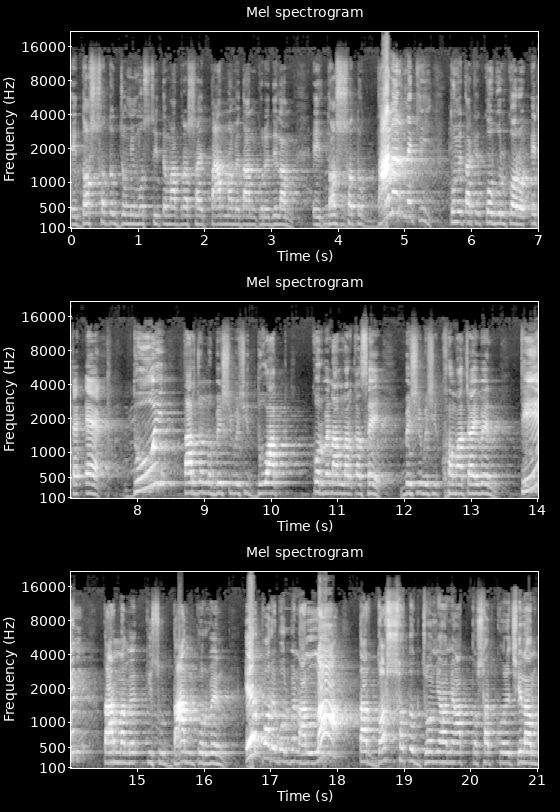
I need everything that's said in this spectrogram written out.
এই দশ শতক জমি মসজিদে, মাদ্রাসায় তার নামে দান করে দিলাম। এই দশ শতক দানের নাকি তুমি তাকে কবুল করো, এটা এক। দুই, তার জন্য বেশি বেশি দোয়া করবেন আল্লাহর কাছে, বেশি বেশি ক্ষমা চাইবেন। তিন, তার নামে কিছু দান করবেন। এরপরে বলবেন, আল্লাহ তার দশ শতক জমি আমি আত্মসাৎ করেছিলাম।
